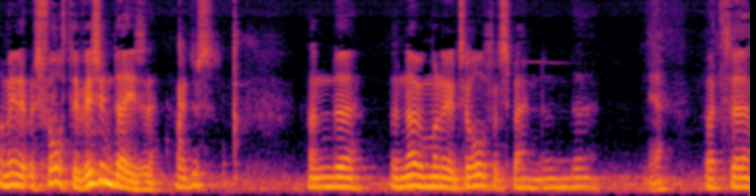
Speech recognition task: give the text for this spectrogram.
I mean, it was fourth division days then. I just and uh, there no money at all to spend, and uh, Yeah. but uh,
